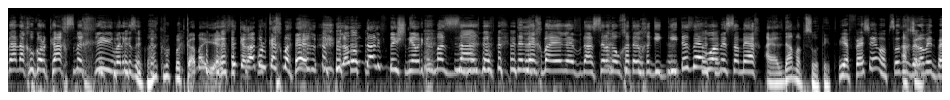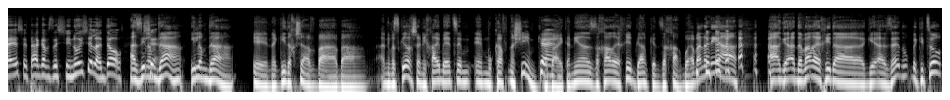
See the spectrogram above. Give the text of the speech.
ואנחנו כל כך שמחים, ואני כזה, מה כבר, בת כמה היא, איך זה קרה כל כך מהר? היא לא נולדה לפני שנייה, ואני כזה, מזל טוב, נלך בערב, נעשה לנו ארוחת ערב חגיגית, איזה אירוע משמח. הילדה מבסוטית. יפה שהיא מבסוטית ולא מתביישת. אגב, זה שינוי של הדור. אז היא למדה, היא למדה, נגיד עכשיו, ב, ב, אני מזכיר לך שאני חי בעצם אה, מוקף נשים כן. בבית. אני הזכר היחיד, גם כן זכר בואי, אבל אני ה, ה, הדבר היחיד הזה, נו, בקיצור,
